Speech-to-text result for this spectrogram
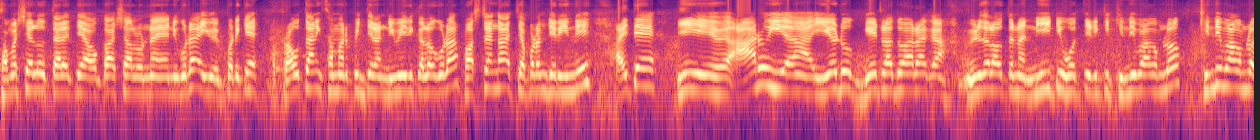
సమస్యలు తలెత్తే అవకాశాలు ఉన్నాయని కూడా ఇప్పటికే ప్రభుత్వం ప్రభుత్వానికి సమర్పించిన నివేదికలో కూడా స్పష్టంగా చెప్పడం జరిగింది. అయితే ఈ ఆరు ఏడు గేట్ల ద్వారా విడుదలవుతున్న నీటి ఒత్తిడికి కింది భాగంలో కింది భాగంలో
